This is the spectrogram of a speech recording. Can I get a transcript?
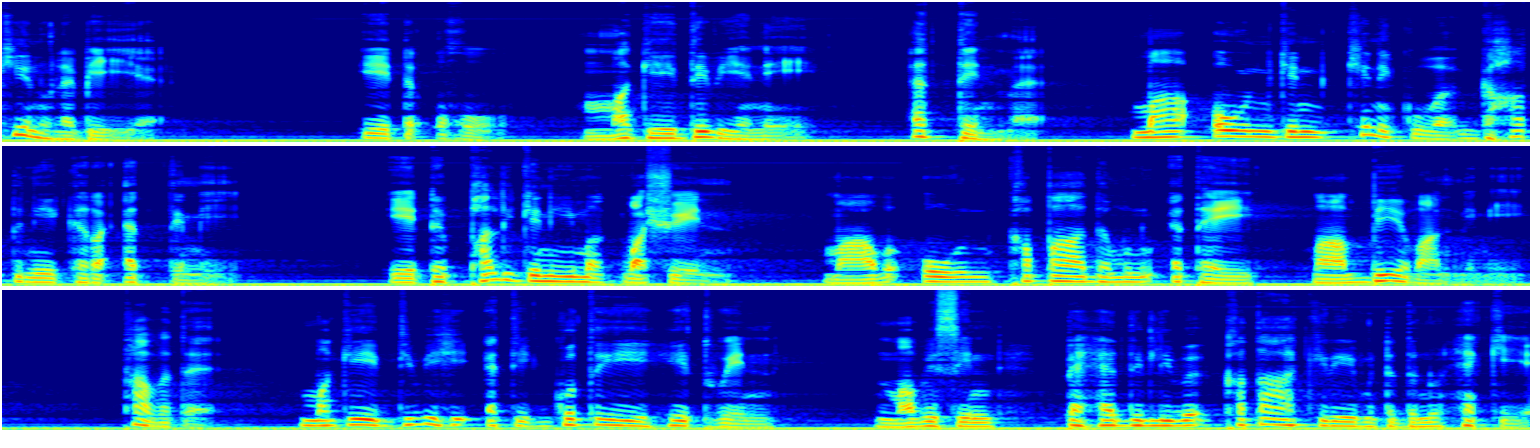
කියනු ලැබීය. ඒට ඔහු මගේ දෙවියනේ ඇත්තෙන්ම මා ඔවුන්ගෙන් කෙනෙකුව ඝාතනය කර ඇත්තෙමි. ඒට පලිගැනීමක් වශයෙන් මාව ඔවුන් කපාදමුණු ඇතැයි මා බියවන්නෙමි. තවද මගේ දිවිහි ඇති ගොතයේ හේතුවෙන් මවිසින් පැහැදිලිව කතා කිරීමටදනු හැකිය.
